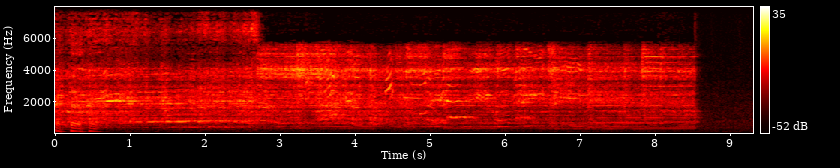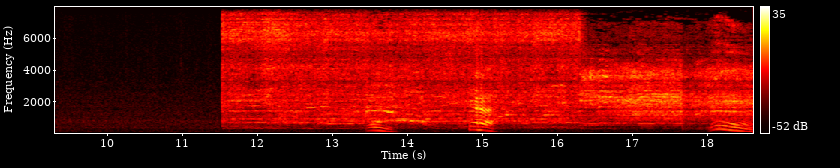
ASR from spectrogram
Oh. Yeah. Ooh.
